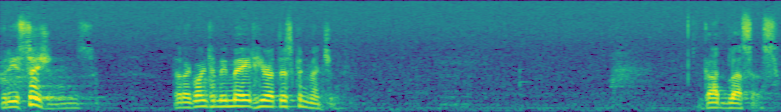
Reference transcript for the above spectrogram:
the decisions that are going to be made here at this convention. God bless us.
